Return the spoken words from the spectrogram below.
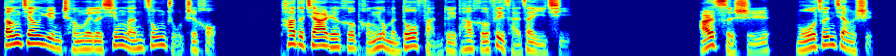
当江韵成为了星兰宗主之后，他的家人和朋友们都反对他和废材在一起。而此时，魔尊降世，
